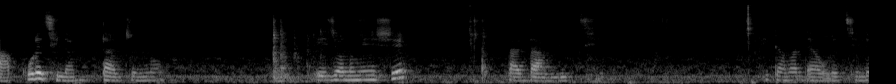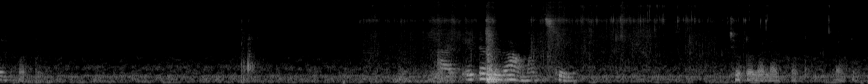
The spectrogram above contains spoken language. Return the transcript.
পাপ করেছিলাম, তার জন্য এই জন্মে এসে তার দাম দিচ্ছি। এটা আমার দেওরের ছেলের ফটো আর এটা হলো আমার ছেলে, ছোটবেলার ফটো দেখো।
